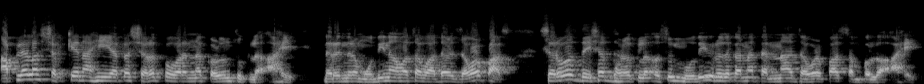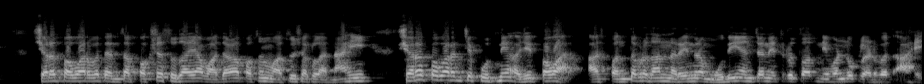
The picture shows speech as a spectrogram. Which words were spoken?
आपल्याला शक्य नाही आता शरद पवारांना कळून चुकलं आहे. नरेंद्र मोदी नावाचा वादळ जवळपास सर्वच देशात धडकलं असून मोदी विरोधकांना त्यांना जवळपास संपवलं आहे. शरद पवार व त्यांचा पक्ष सुद्धा या वादळापासून वाचू शकला नाही. शरद पवारांचे पुतणे अजित पवार आज पंतप्रधान नरेंद्र मोदी यांच्या नेतृत्वात निवडणूक लढवत आहे.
